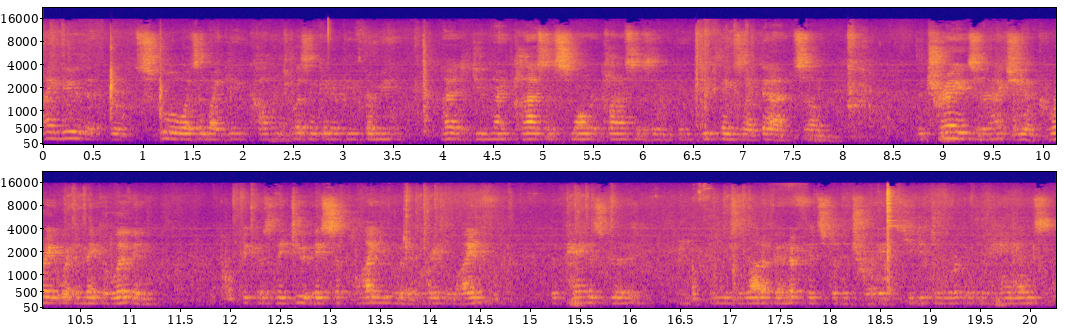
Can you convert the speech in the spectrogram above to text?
I knew that, school wasn't my gig, college wasn't gonna be for me. I had to do night classes, smaller classes, and, and do things like that, so. The trades are actually a great way to make a living, because they do, they supply you with a great life. The pay is good, there's a lot of benefits for the trades. You get to work with your hands,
